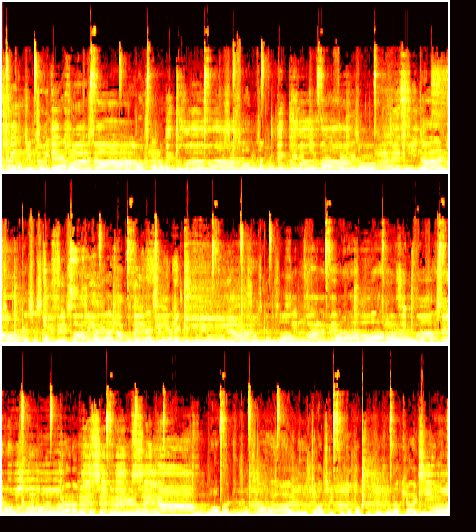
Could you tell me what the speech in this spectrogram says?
chère cantine solidaire et tous ses membres de Manche Talent qui ce soir nous a concocté des petits falafels maison. Demain il me semble que ce sera plus un petit voyage du côté de l'Asie avec des bouillons, des petites choses comme ça. Voilà, à boire, euh, on fait forcément un petit peu dans le local avec la tête de mule. Bon bah toujours ça, voilà, et le terrain de street foot attend plus que les joueurs qui arrivent demain. Là,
